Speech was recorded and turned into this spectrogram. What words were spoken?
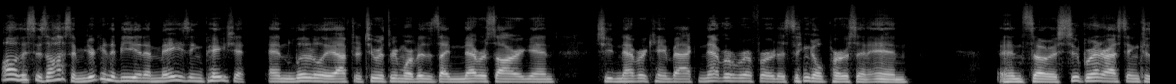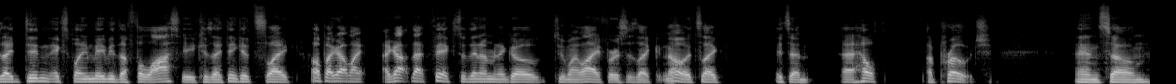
oh, this is awesome. You're going to be an amazing patient. And literally, after two or three more visits, I never saw her again. She never came back, never referred a single person in. And so it's super interesting because I didn't explain maybe the philosophy because I think it's like, oh, I got my, I got that fixed. So then I'm going to go to my life versus like, no, it's like, it's a, a health approach. And so,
